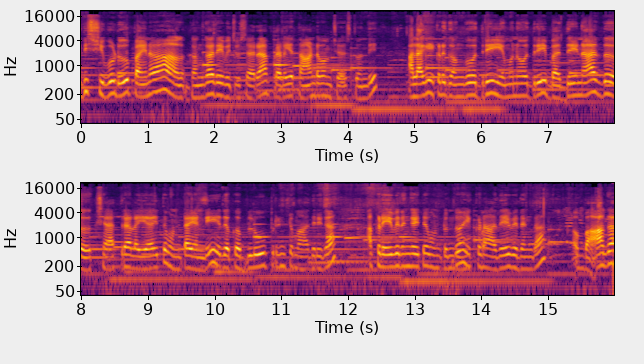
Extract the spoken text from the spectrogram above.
ఇది శివుడు. పైన గంగాదేవి చూసారా? ప్రళయ తాండవం చేస్తుంది. అలాగే ఇక్కడ గంగోద్రి యమునోద్రి బద్రీనాథ్ క్షేత్రాలు అయితే ఉంటాయండి. ఇది ఒక బ్లూ ప్రింట్ మాదిరిగా అక్కడ ఏ విధంగా అయితే ఉంటుందో ఇక్కడ అదే విధంగా బాగా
